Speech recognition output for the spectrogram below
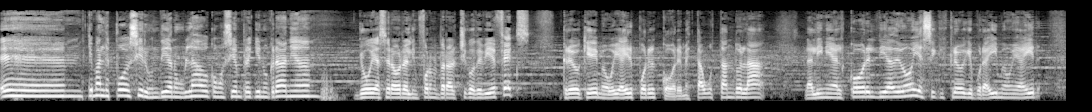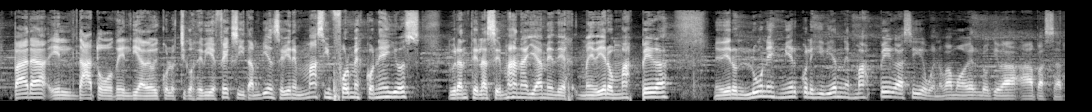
Eh, ¿Qué más les puedo decir? Un día nublado, como siempre, aquí en Ucrania. Yo voy a hacer ahora el informe para los chicos de VFX. Creo que me voy a ir por el cobre. Me está gustando la, la línea del cobre el día de hoy, así que creo que por ahí me voy a ir para el dato del día de hoy con los chicos de VFX y también se vienen más informes con ellos durante la semana, ya me, me dieron más pega, me dieron lunes, miércoles y viernes más pega, así que bueno, vamos a ver lo que va a pasar.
